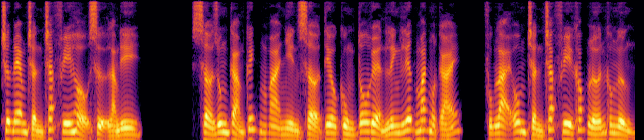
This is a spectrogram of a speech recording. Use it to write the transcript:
trước đem Trần Chắc Phi hậu sự làm đi. Sở dung cảm kích mà nhìn sở tiêu cùng Tô huyền linh liếc mắt một cái, phục lại ôm Trần Chắc Phi khóc lớn không ngừng.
